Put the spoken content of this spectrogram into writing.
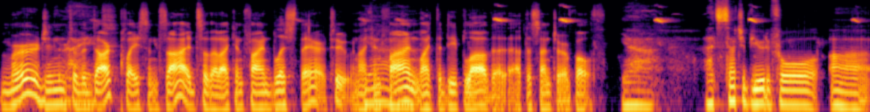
merge into right. the dark place inside so that I can find bliss there too, and I yeah. can find like the deep love at, at, the center of both. Yeah, that's such a beautiful uh,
